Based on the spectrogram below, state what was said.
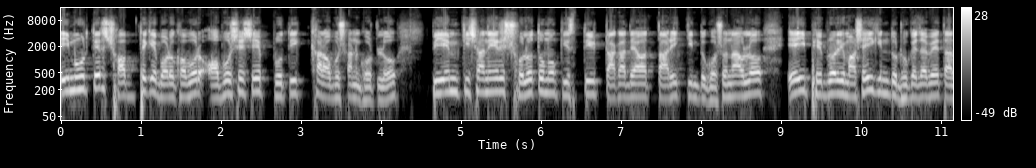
এই মুহূর্তের সব থেকে বড় খবর, অবশেষে প্রতীক্ষার অবসান ঘটল। পিএম কিষাণের ষোলোতম কিস্তির টাকা দেওয়ার তারিখ কিন্তু ঘোষণা হলো। এই ফেব্রুয়ারি মাসেই কিন্তু ঢুকে যাবে তার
